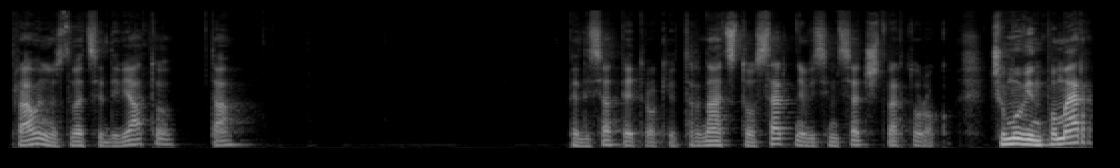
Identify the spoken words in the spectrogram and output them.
Правильно, з 29-го, так. 55 років, 13 серпня 84 року. Чому він помер?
